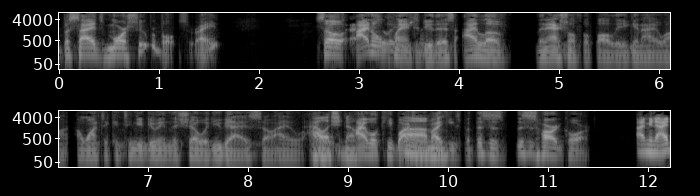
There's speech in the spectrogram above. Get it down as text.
besides more Super Bowls, right? So I don't plan to do this. I love the National Football League, and I want I want to continue doing the show with you guys. So I I, I'll let you know. I will keep watching Um, the Vikings, but this is this is hardcore. I mean, I,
